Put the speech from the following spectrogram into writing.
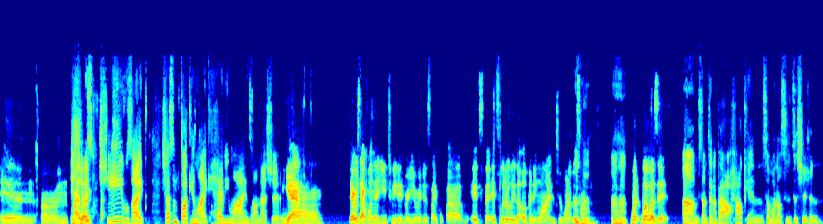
and um, and I she like, was she was like she has some fucking like heavy lines on that shit yeah, There was that one that you tweeted where you were just like, uh, it's the it's literally the opening line to one of the Mhm. songs. hmm What what was it? Um, something about how can someone else's decision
